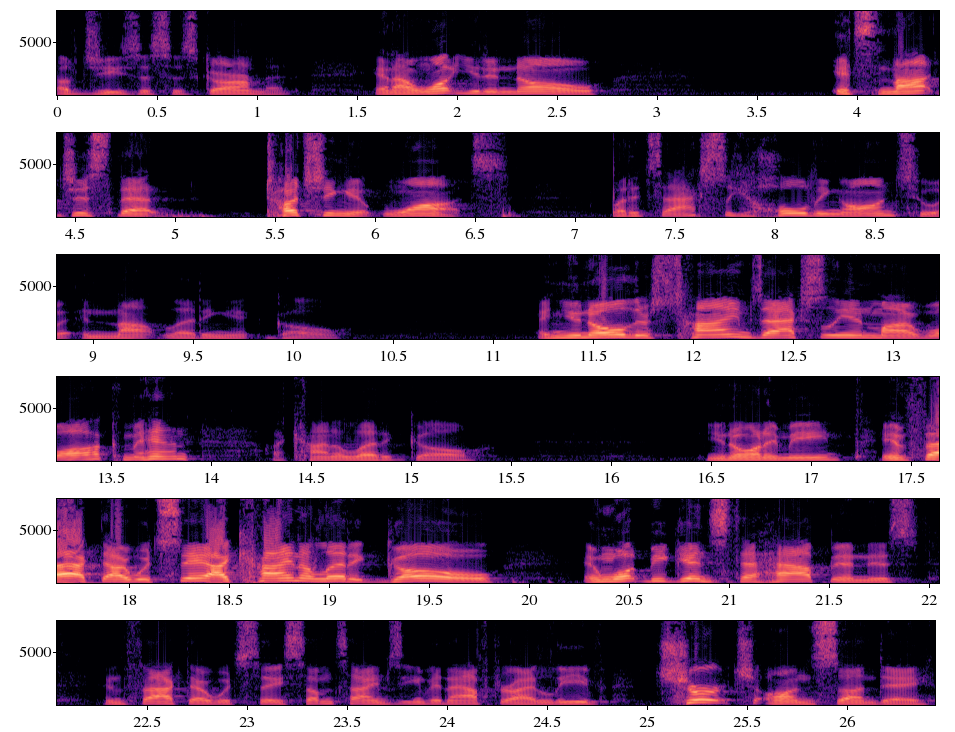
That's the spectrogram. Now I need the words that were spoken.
of Jesus' garment. And I want you to know it's not just that touching it once, but it's actually holding on to it and not letting it go. And you know, there's times actually in my walk, man, I kind of let it go. You know what I mean? In fact, I would say I kind of let it go, and what begins to happen is, in fact, I would say sometimes even after I leave church on Sunday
